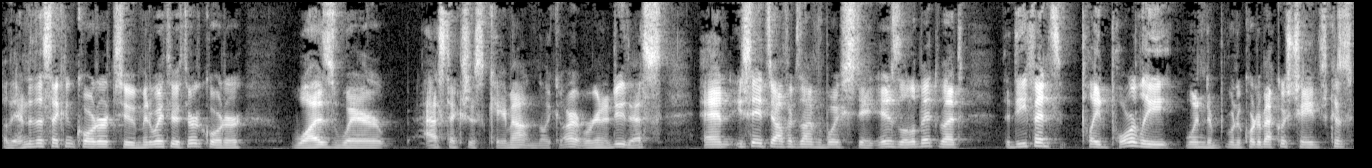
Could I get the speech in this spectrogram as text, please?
of the end of the second quarter to midway through third quarter was where Aztecs just came out and like, all right, we're to do this. And you say it's the offensive line for Boise State. It is a little bit, but the defense played poorly when the, when the quarterback was changed because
